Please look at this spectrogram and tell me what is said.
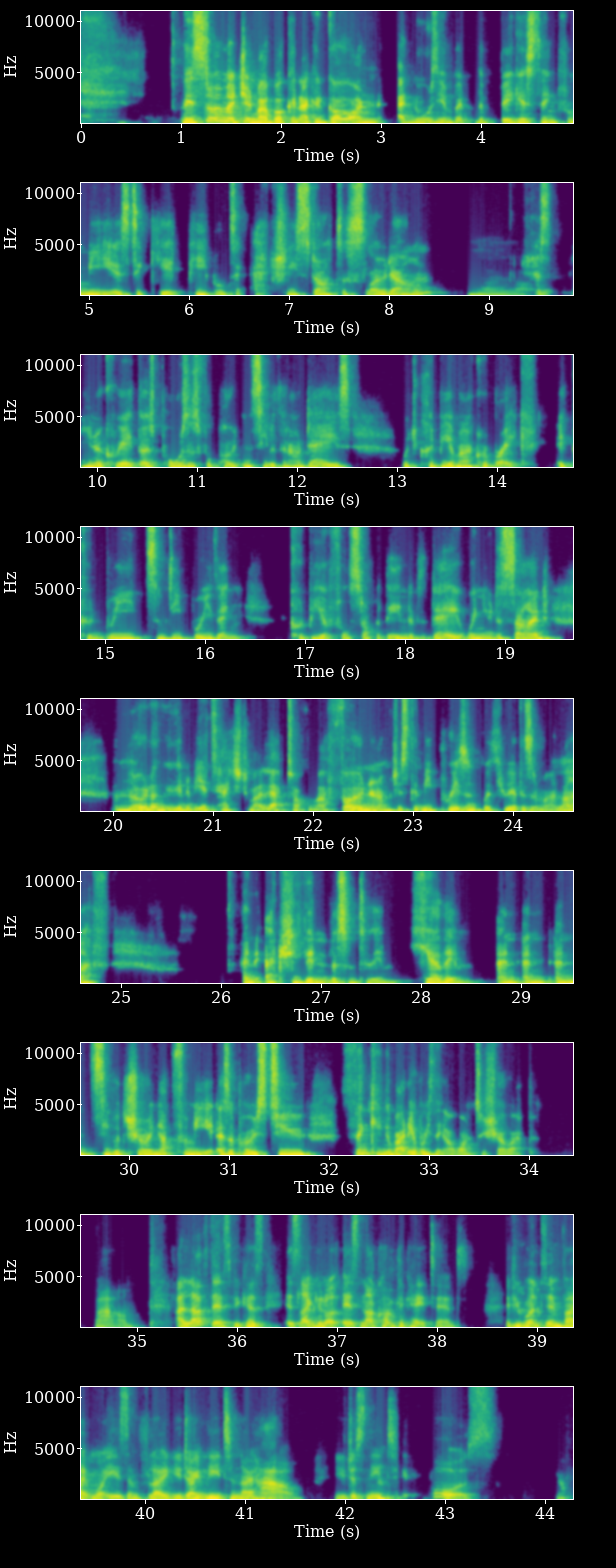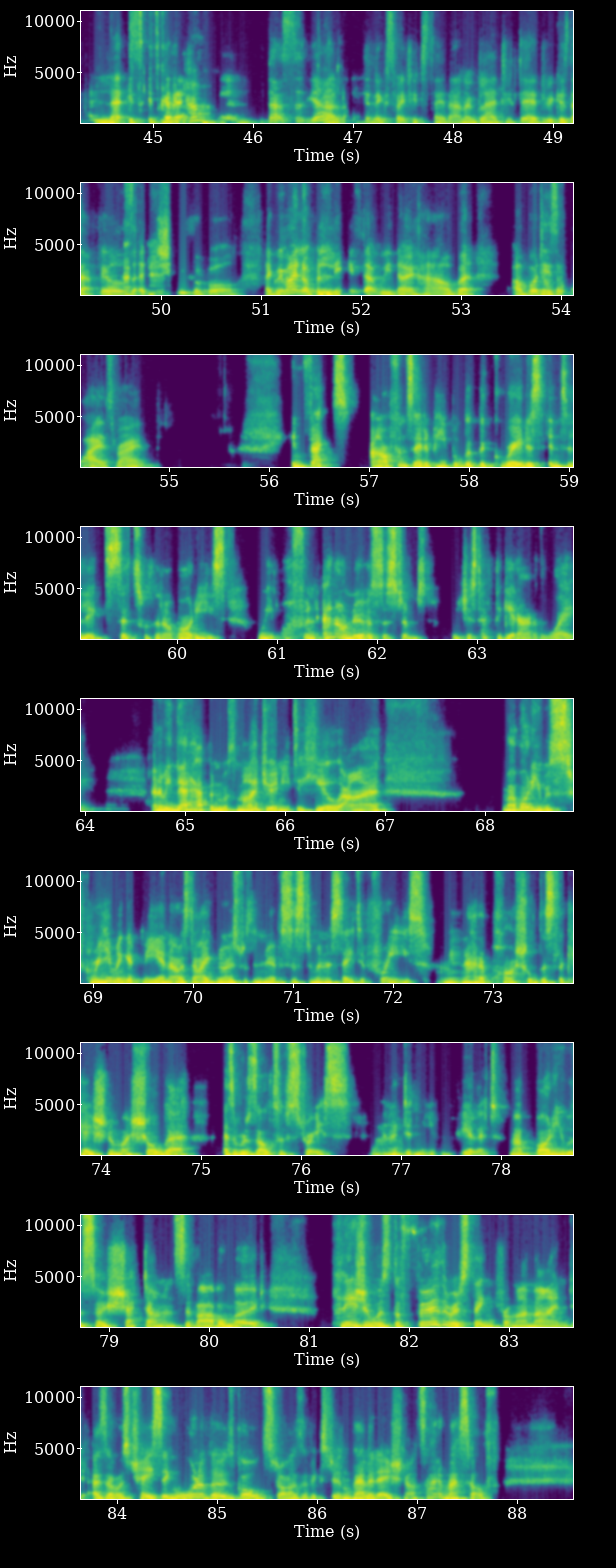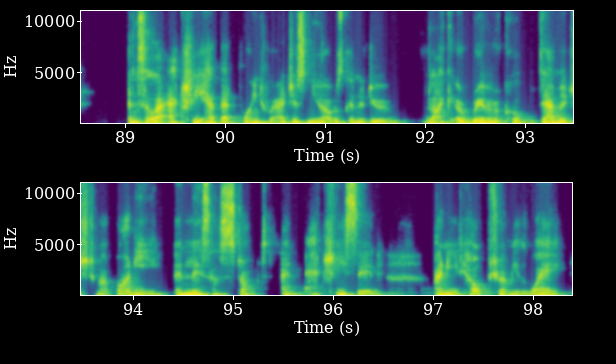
there's so much in my book, and I could go on ad nauseum, but the biggest thing for me is to get people to actually start to slow down, mm. just you know, create those pauses for potency within our days, which could be a micro break. It could be some deep breathing could be a full stop at the end of the day when you decide I'm no longer going to be attached to my laptop or my phone and I'm just going to be present with whoever's in my life and actually then listen to them, hear them and and and see what's showing up for me as opposed to thinking about everything I want to show up. Wow. I love this because it's like you're not it's not complicated. If you want to invite more ease and flow, you don't need to know how. You just need mm-hmm. to pause and let it's, it's going to come. happen. that's yeah i didn't expect you to say that and i'm glad you did because that feels achievable. Like we might not mm. believe that we know how but our bodies are wise right? In fact i often say to people that the greatest intellect sits within our bodies. We often and our nervous systems we just have to get out of the way. And i mean that happened with my journey to heal. I my body was screaming at me and I was diagnosed with a nervous system in a state of freeze. I mean, I had a partial dislocation of my shoulder as a result of stress, wow. and I didn't even feel it. My body was so shut down in survival mode. Pleasure was the furthest thing from my mind as I was chasing all of those gold stars of external validation outside of myself until I actually had that point where I just knew I was going to do like irrevocable damage to my body unless I stopped and actually said, I need help, show me the way.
